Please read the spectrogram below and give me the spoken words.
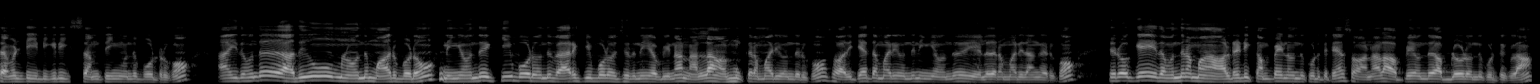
70 டிகிரி சம்திங் வந்து போட்டிருக்கோம். இது வந்து அதுவும் வந்து மாறுபடும். நீங்கள் வந்து கீபோர்டு வந்து வேறு கீபோர்டு வச்சுருந்தீங்க அப்படின்னா நல்லா அமுக்கிற மாதிரி வந்து இருக்கும். ஸோ அதுக்கேற்ற மாதிரி வந்து நீங்கள் வந்து எழுதுகிற மாதிரி தாங்க இருக்கும். சரி ஓகே இதை வந்து நம்ம ஆல்ரெடி கம்பெனியில் வந்து கொடுத்துட்டேன். ஸோ அதனால் அப்படியே வந்து அப்லோடு வந்து கொடுத்துக்கலாம்.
